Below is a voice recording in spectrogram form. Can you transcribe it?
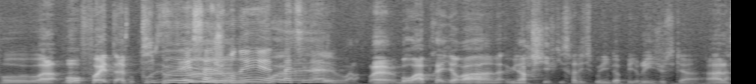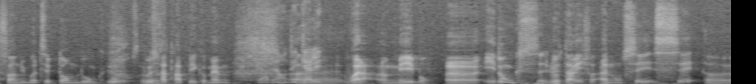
Faut, voilà. Bon, faut être un petit peu. sa journée et être matinal. Voilà. Ouais, bon, après, il y aura un- une archive qui sera disponible a priori jusqu'à à la fin du mois de septembre, donc Bon, on peut se rattraper quand même. Regardez en décalé. Euh, voilà, mais bon. euh, et donc, le tarif annoncé, c'est euh,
